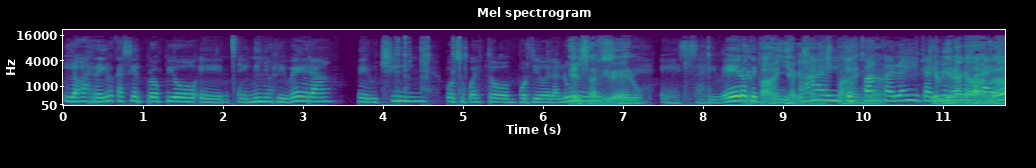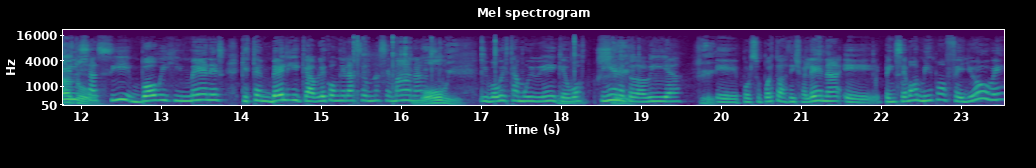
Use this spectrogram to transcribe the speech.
los arreglos que hacía el propio eh, el Niño Rivera, Peruchín, por supuesto Portillo de la Luz. Elsa Rivero. Elsa Rivero, que, España, que está en que España, fan, cariño, cariño viene a cada para rato. Elsa, sí. Bobby Jiménez, que está en Bélgica, hablé con él hace una semana. Bobby. Y Bobby está muy bien y que voz tiene sí, todavía. Sí. Eh, por supuesto, has dicho Elena. eh, pensemos mismo Fellove,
